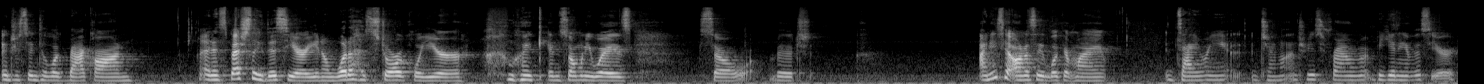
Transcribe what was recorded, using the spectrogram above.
interesting to look back on. And especially this year, you know, what a historical year, like in so many ways. So, bitch, I need to honestly look at my diary journal entries from beginning of this year.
